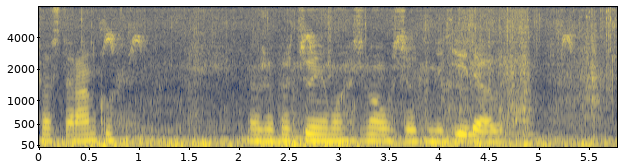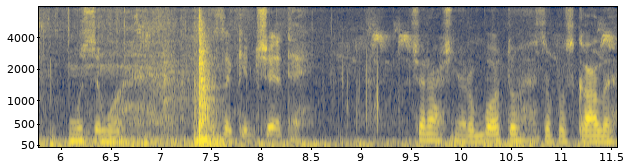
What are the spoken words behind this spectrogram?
Шоста ранку. Ми вже працюємо знову сьогодні неділя, але мусимо закінчити вчорашню роботу. Запускали.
